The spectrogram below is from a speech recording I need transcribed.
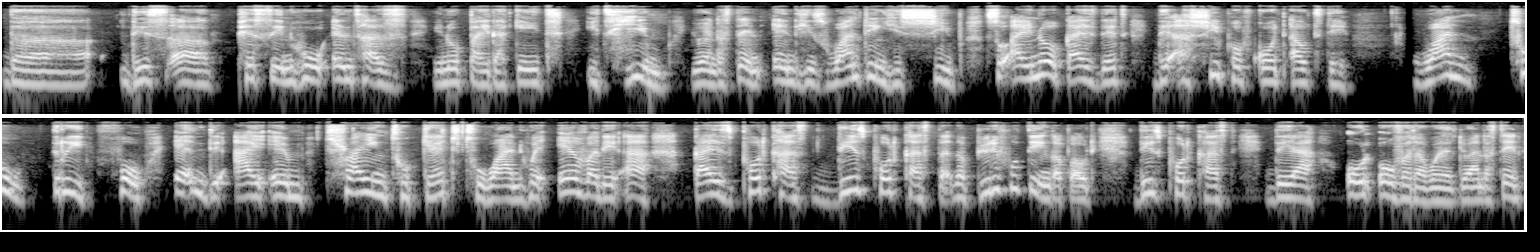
the this uh, person who enters you know by the gate it's him you understand and he's wanting his sheep so i know guys that there are sheep of god out there one two, three, four, and I am trying to get to one wherever they are. Guys, podcast, this podcast, the beautiful thing about this podcast, they are all over the world. You understand?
